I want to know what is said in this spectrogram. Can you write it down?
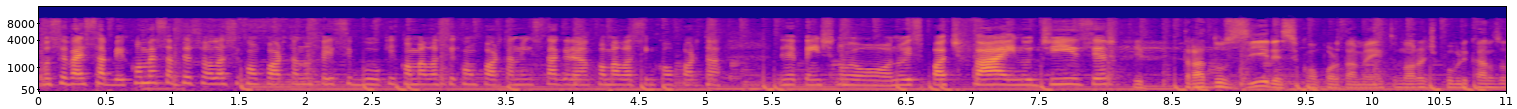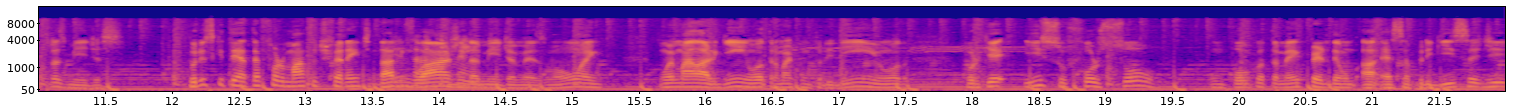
você vai saber como essa pessoa ela se comporta no Facebook, como ela se comporta no Instagram, como ela se comporta, de repente, no, no Spotify, no Deezer. E traduzir esse comportamento na hora de publicar nas outras mídias. Por isso que tem até formato diferente da Exatamente. linguagem da mídia mesmo. Um é, um é mais larguinho, outro é mais compridinho, outro... porque isso forçou um pouco também perder um, a, essa preguiça de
